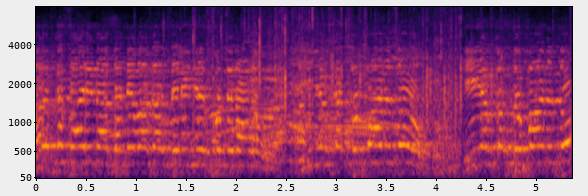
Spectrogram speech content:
మరొకసారి నా ధన్యవాదాలు తెలియజేసుకుంటున్నాను. ఈ యొక్క తుఫానుతో ఈ యొక్క తుఫానుతో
